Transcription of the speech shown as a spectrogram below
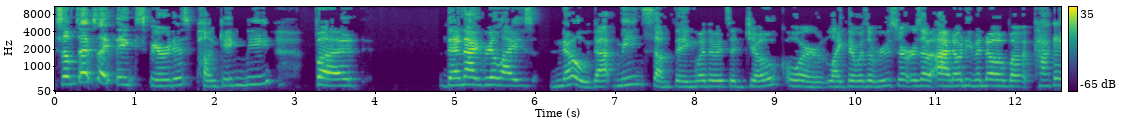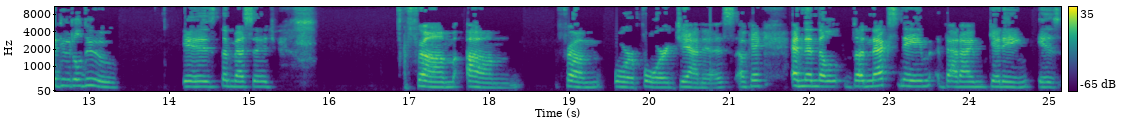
Sometimes I think spirit is punking me, but then I realize, no, that means something, whether it's a joke or like there was a rooster or so, I don't even know, but cock-a-doodle-doo is the message from, um, from or for Janice. Okay. And then the, the next name that I'm getting is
